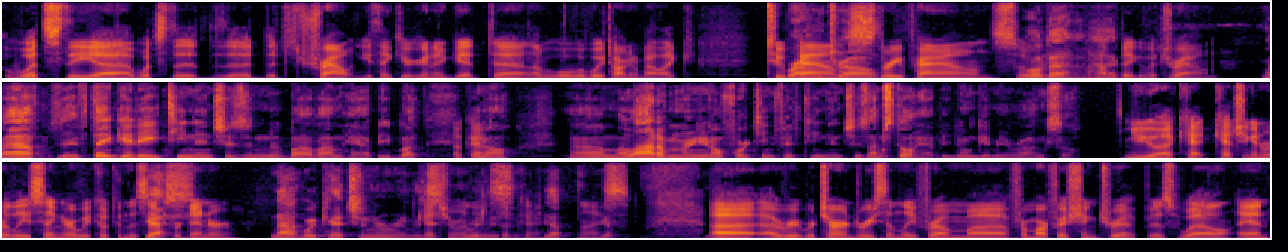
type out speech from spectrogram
what's the uh, what's the, the the trout you think you're going to get? Uh, what are we talking about? Like two Brown pounds, trout. three pounds? So Well, that- how big of a trout? well, if they get 18 inches and above, I'm happy. But Okay. you know, um, a lot of them are you know 14, 15 inches. I'm still happy. Don't get me wrong. So, You uh, ca- catching and releasing? Or are we cooking this Yes. up for dinner? not we're catching and releasing. Catching and release. releasing. Okay. Yep. Nice. Uh, I re- returned recently from uh, from our fishing trip as well, and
